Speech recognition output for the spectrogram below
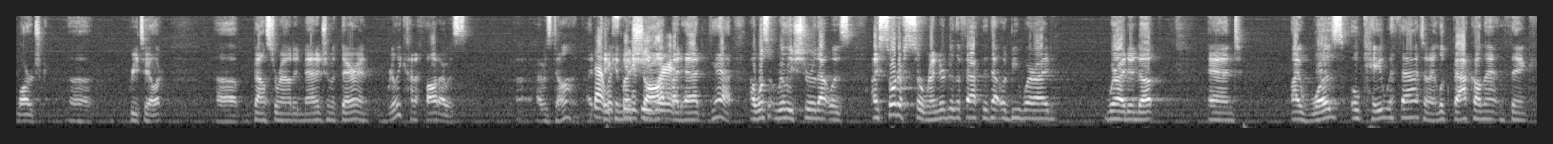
large uh, retailer. Uh, bounced around in management there, and really kind of thought I was, uh, I was done. I'd That taken my shot. I'd had, yeah. I wasn't really sure that was. I sort of surrendered to the fact that that would be where I'd, where I'd end up, and I was okay with that. And I look back on that and think,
